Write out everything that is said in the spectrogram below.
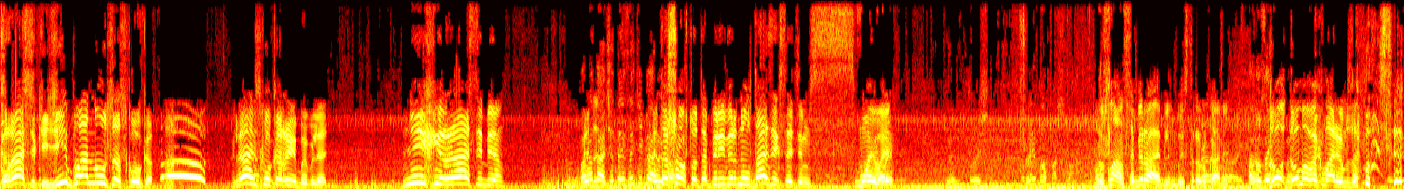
Карасики, ебануться сколько. А, Глянь, сколько рыбы, блядь. Ни хера себе. Бородач, это из-за тебя. Это что, кто-то перевернул тазик с этим, с мойвой? Блин, точно. Рыба пошла. Руслан, собирай, блин, быстро руками. А ну До- дома в аквариум запустишь.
